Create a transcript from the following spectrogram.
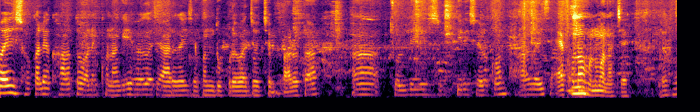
গাইস সকালে খাওয়া তো অনেকক্ষণ আগেই হয়ে গেছে। আর গাইস এখন দুপুরে বাজে হচ্ছে বারোটা চল্লিশ, তিরিশ এরকম। আর গাইস এখনও হনুমান আছে। দেখো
